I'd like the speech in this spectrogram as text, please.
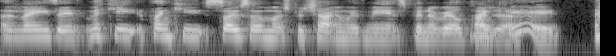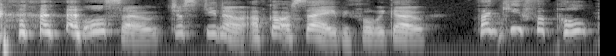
Amazing. Miki, thank you so, so much for chatting with me. It's been a real pleasure. Thank you. also, just, you know, I've got to say before we go, thank you for Pulp.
